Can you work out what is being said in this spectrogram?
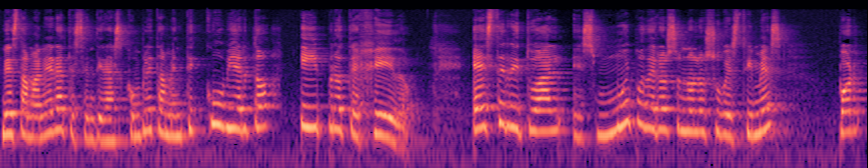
De esta manera te sentirás completamente cubierto y protegido. Este ritual es muy poderoso, no lo subestimes por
